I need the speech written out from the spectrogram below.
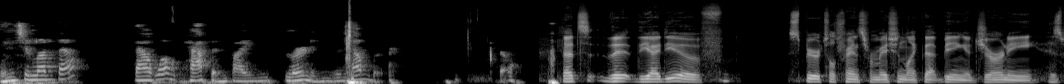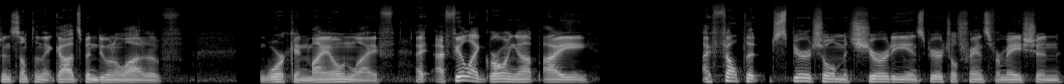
Wouldn't you love that? That won't happen by learning your number. So. That's the the idea of spiritual transformation like that being a journey has been something that God's been doing a lot of work in my own life. I, I feel like growing up I I felt that spiritual maturity and spiritual transformation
